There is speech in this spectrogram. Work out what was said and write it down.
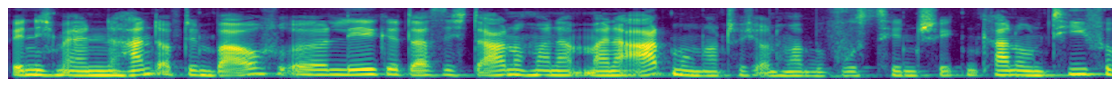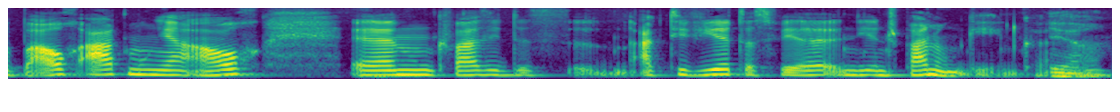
wenn ich meine Hand auf den Bauch äh, lege, dass ich da noch meine, meine Atmung natürlich auch noch mal bewusst hinschicken kann und tiefe Bauchatmung ja auch ähm, quasi das äh, aktiviert, dass wir in die Entspannung gehen können. Ja. Ne?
